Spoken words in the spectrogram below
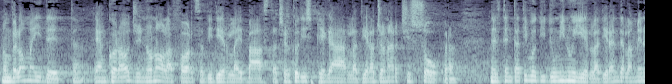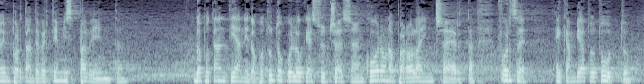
Non ve l'ho mai detta e ancora oggi non ho la forza di dirla e basta, cerco di spiegarla, di ragionarci sopra, nel tentativo di diminuirla, di renderla meno importante perché mi spaventa. Dopo tanti anni, dopo tutto quello che è successo, è ancora una parola incerta. Forse è cambiato tutto.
